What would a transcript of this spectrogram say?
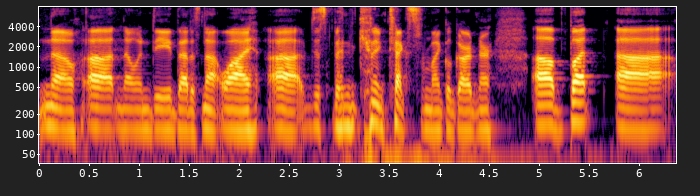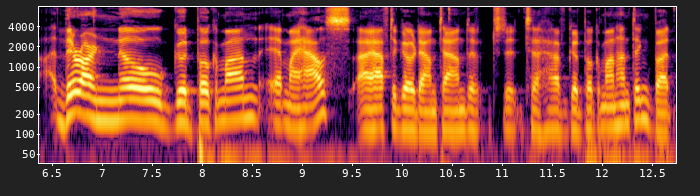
No, uh, no, indeed, that is not why. Uh, I've just been getting texts from Michael Gardner, uh, but uh, there are no good Pokemon at my house. I have to go downtown to to, to have good Pokemon hunting, but.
